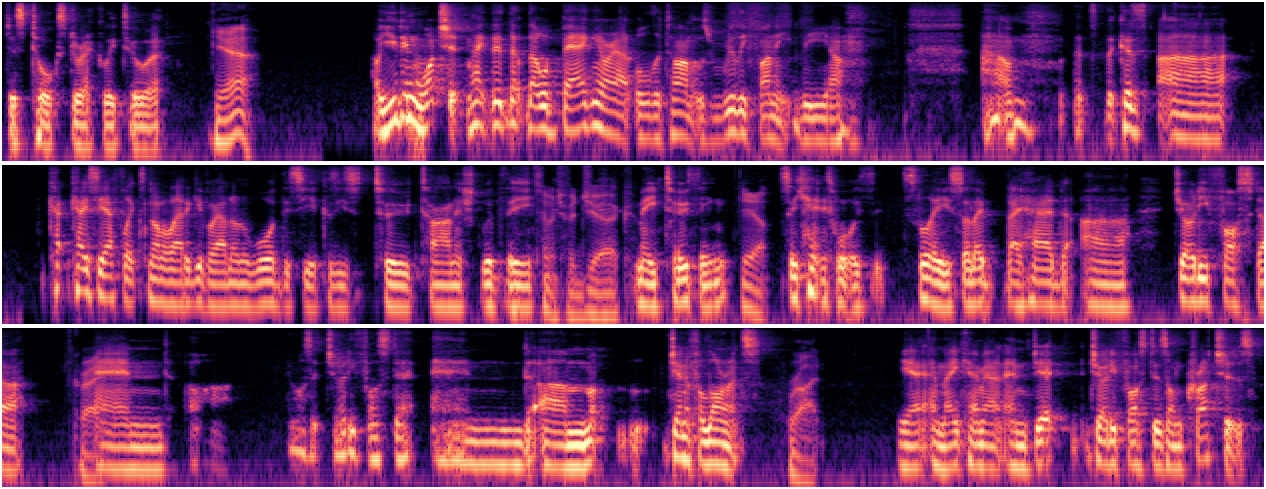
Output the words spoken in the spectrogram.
just talks directly to her. Yeah. Oh, you didn't watch it, mate? They, they, they were bagging her out all the time. It was really funny. The um, um, it's because uh, Ca- Casey Affleck's not allowed to give out an award this year because he's too tarnished with the Too much of a jerk. Me Too thing. Yeah. So yeah, it's what was it? So they they had uh, Jodie Foster Great. and oh, who was it? Jodie Foster and um, Jennifer Lawrence. Right. Yeah, and they came out, and Je- Jodie Foster's on crutches,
